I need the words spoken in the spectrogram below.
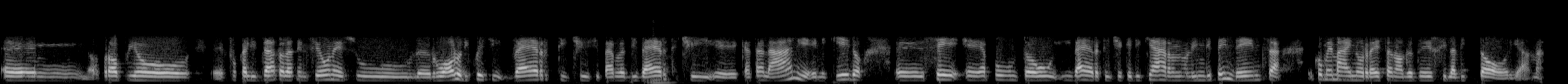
ehm, ho proprio eh, focalizzato l'attenzione sul ruolo di questi vertici, si parla di vertici eh, catalani e mi chiedo eh, se eh, appunto i vertici che dichiarano l'indipendenza come mai non restano a godersi la vittoria, ma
